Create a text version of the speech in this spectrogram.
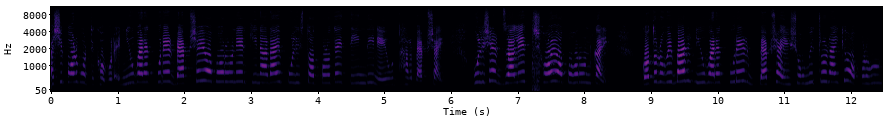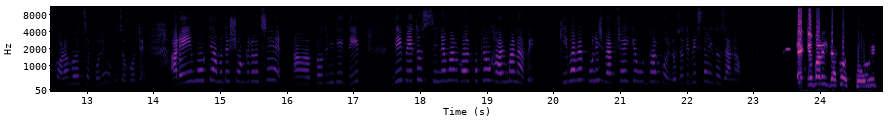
আসি পরবর্তী খবরে। নিউ ব্যারাকপুরের ব্যবসায়ী অপহরণের কিনারায় পুলিশ তৎপরতায় তিন দিনে উদ্ধার ব্যবসায়ী। পুলিশের জালে ছয় অপহরণকারী। গত রবিবার নিউ ব্যারাকপুরের ব্যবসায়ী সৌমিত্র রায়কে অপহরণ করা হয়েছে বলে অভিযোগ ওঠে। আর এই মুহূর্তে আমাদের সঙ্গে রয়েছে প্রতিনিধি দীপ। দীপ, এ তো সিনেমার গল্পকেও হার মানাবে। কীভাবে পুলিশ ব্যবসায়ীকে উদ্ধার করল, যদি বিস্তারিত জানাও। একেবারেই দেখো, সৌমিত্র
